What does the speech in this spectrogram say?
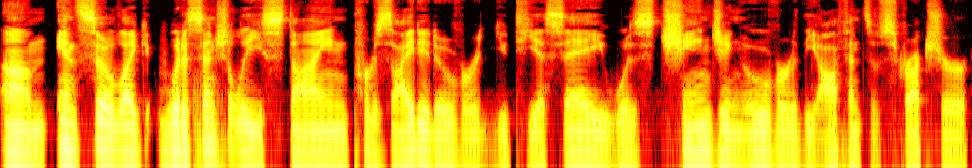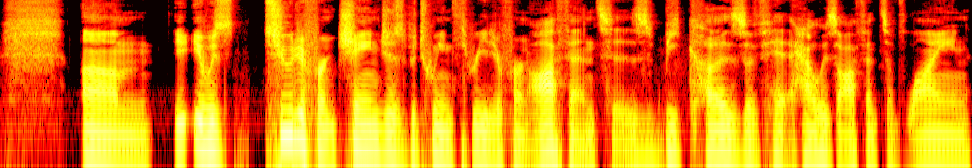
Um, and so, like, what essentially Stein presided over at UTSA was changing over the offensive structure. Um, it, it was two different changes between three different offenses because of how his offensive line,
